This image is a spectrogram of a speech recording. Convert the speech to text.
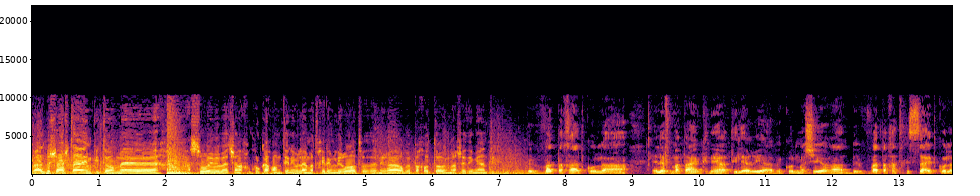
ואז בשעה שתיים פתאום אה, הסורים באמת שאנחנו כל כך ממתינים להם מתחילים לירות, וזה נראה הרבה פחות טוב ממה שדמיינתי. בבת אחת כל ה-1200 קנה ארטילריה וכל מה שירד, בבת אחת כיסה את כל ה...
